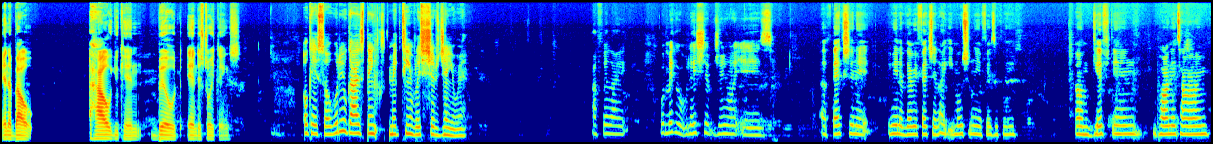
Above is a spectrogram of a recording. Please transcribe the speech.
and about how you can build and destroy things. Okay, so what do you guys think make teen relationships genuine? I feel like what makes a relationship genuine is affectionate, being a very affectionate, like emotionally and physically. Um, gifting, bonding time,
